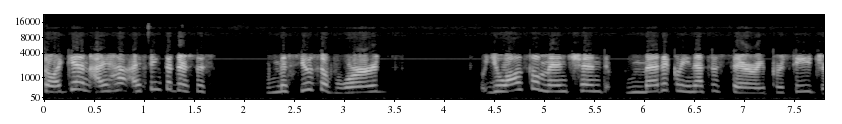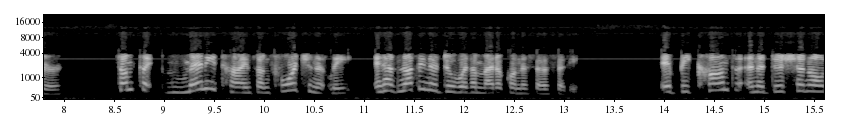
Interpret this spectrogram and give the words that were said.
So again, I ha- I think that there's this misuse of words you also mentioned medically necessary procedure. Some many times, unfortunately, it has nothing to do with a medical necessity. It becomes an additional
